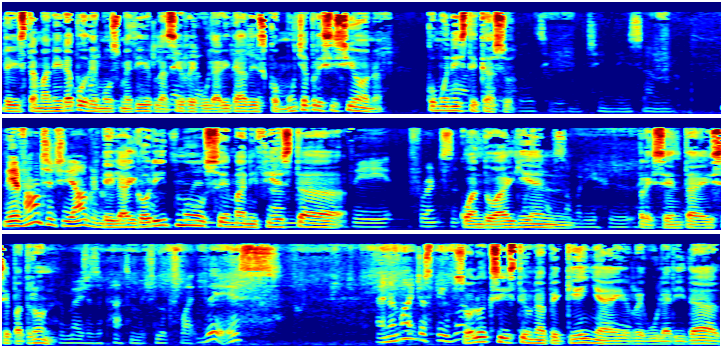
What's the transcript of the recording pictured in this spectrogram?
De esta manera podemos medir las irregularidades con mucha precisión, como en este caso. El algoritmo se manifiesta cuando alguien presenta ese patrón. Solo existe una pequeña irregularidad,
